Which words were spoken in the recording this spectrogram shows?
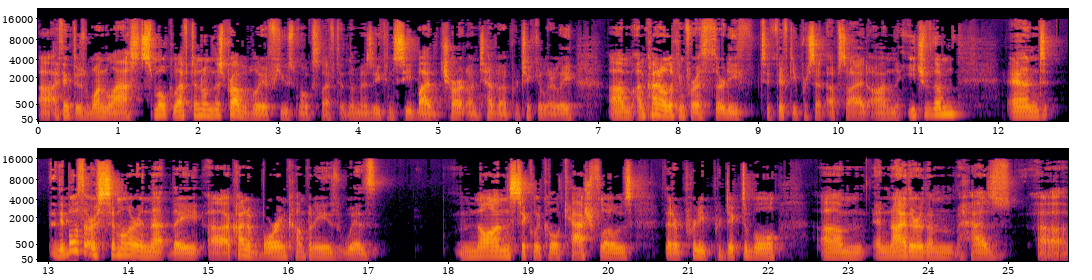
uh, I think there's one last smoke left in them. There's probably a few smokes left in them, as you can see by the chart on Teva, particularly. Um, I'm kind of looking for a 30 to 50% upside on each of them. And they both are similar in that they uh, are kind of boring companies with non cyclical cash flows that are pretty predictable, um, and neither of them has uh,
